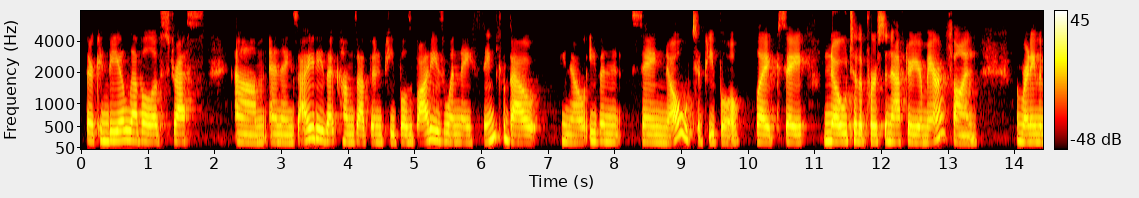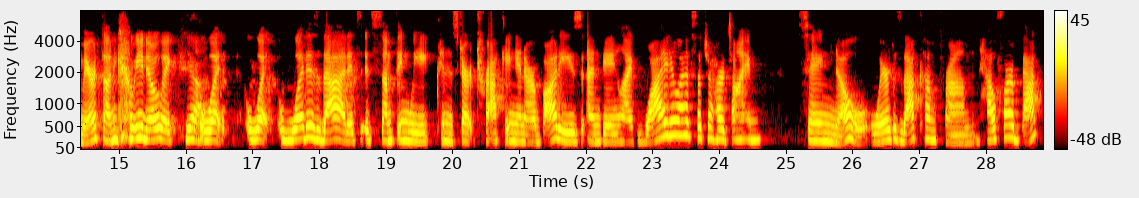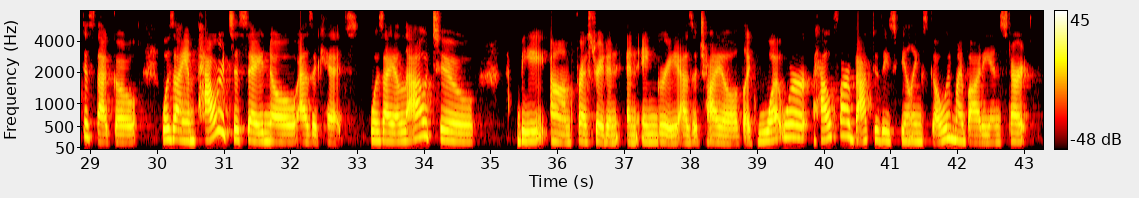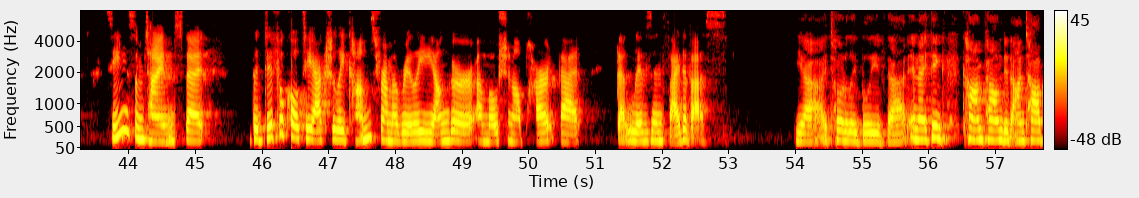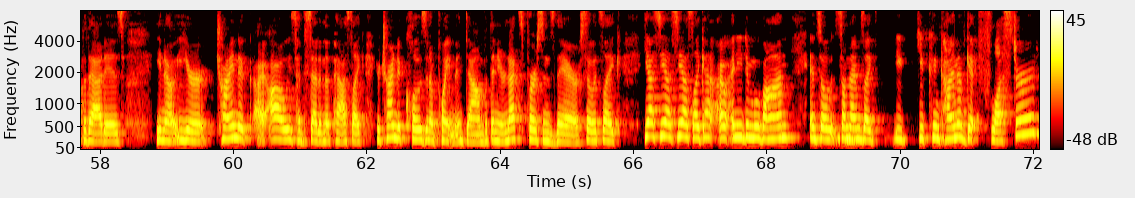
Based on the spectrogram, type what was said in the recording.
There can be a level of stress um, and anxiety that comes up in people's bodies when they think about, you know, even saying no to people, like say no to the person after your marathon. I'm running the marathon, you know, like yeah. what what what is that it's it's something we can start tracking in our bodies and being like why do i have such a hard time saying no where does that come from how far back does that go was i empowered to say no as a kid was i allowed to be um, frustrated and, and angry as a child like what were how far back do these feelings go in my body and start seeing sometimes that the difficulty actually comes from a really younger emotional part that that lives inside of us. Yeah, I totally believe that. And I think compounded on top of that is, you know, you're trying to, I always have said in the past, like you're trying to close an appointment down, but then your next person's there. So it's like, yes, yes, yes, like I, I need to move on. And so sometimes like you, you can kind of get flustered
